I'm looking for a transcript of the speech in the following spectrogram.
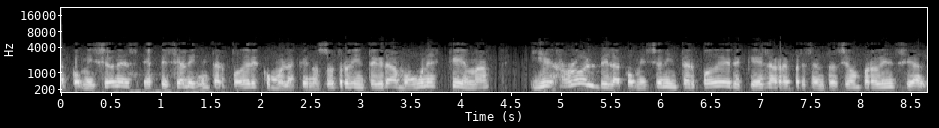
a comisiones especiales interpoderes como las que nosotros integramos un esquema y es rol de la Comisión Interpoderes, que es la representación provincial,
